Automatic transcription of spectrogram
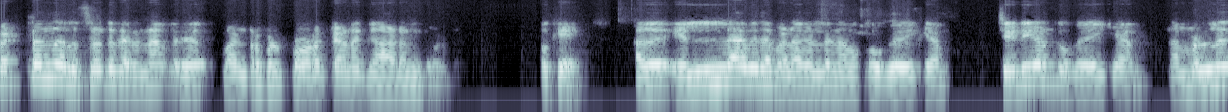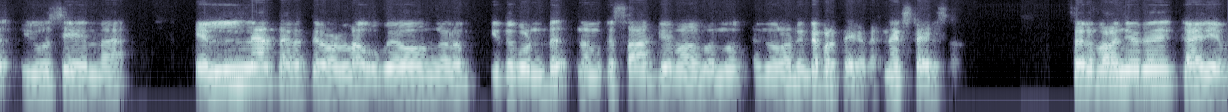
പെട്ടെന്ന് റിസൾട്ട് തരുന്ന ഒരു വണ്ടർഫുൾ പ്രോഡക്റ്റ് ആണ് ഗാർഡൻ ഗോൾഡ്. ഓക്കെ അത് എല്ലാവിധ വിളകളിലും നമുക്ക് ഉപയോഗിക്കാം. ചെടികൾക്ക് ഉപയോഗിക്കാം. നമ്മൾ യൂസ് ചെയ്യുന്ന എല്ലാ തരത്തിലുള്ള ഉപയോഗങ്ങളും ഇതുകൊണ്ട് നമുക്ക് സാധ്യമാകുന്നു എന്നുള്ളതാണ് ഇതിന്റെ പ്രത്യേകത. നെക്സ്റ്റ് ആയിട്ട് സാർ സാർ പറഞ്ഞൊരു കാര്യം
